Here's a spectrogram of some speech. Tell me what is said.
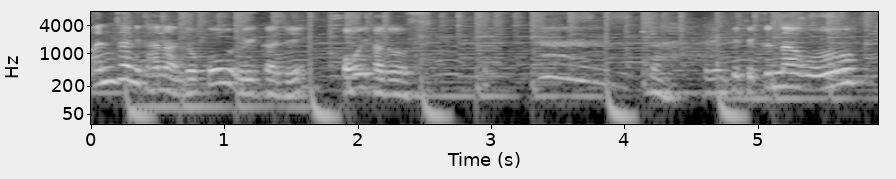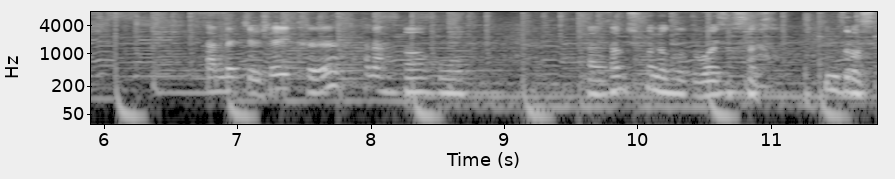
완전히 다는 안 젖고 여기까지 거의 다 젖었어요. 자 링피트 끝나고 단백질 쉐이크 하나 하고 한 30분 정도 누워있었어요. 힘들었어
